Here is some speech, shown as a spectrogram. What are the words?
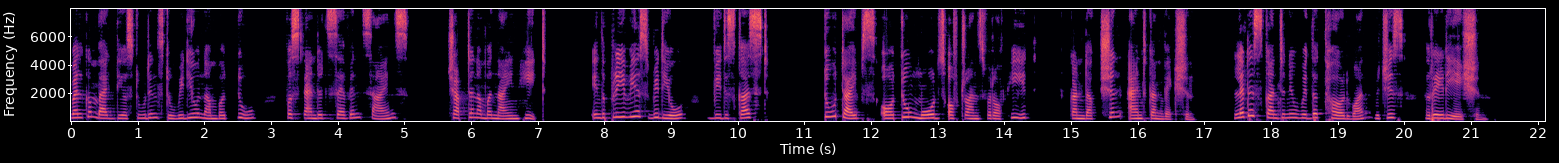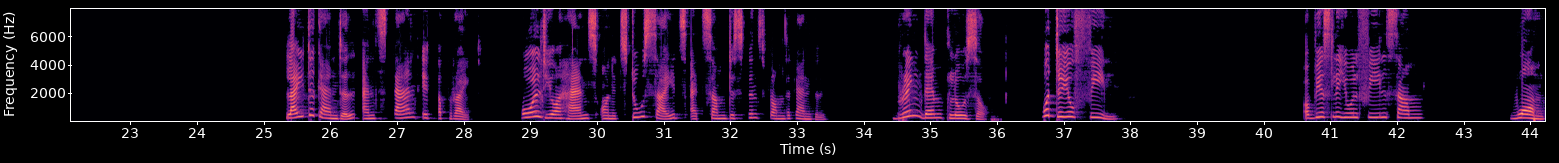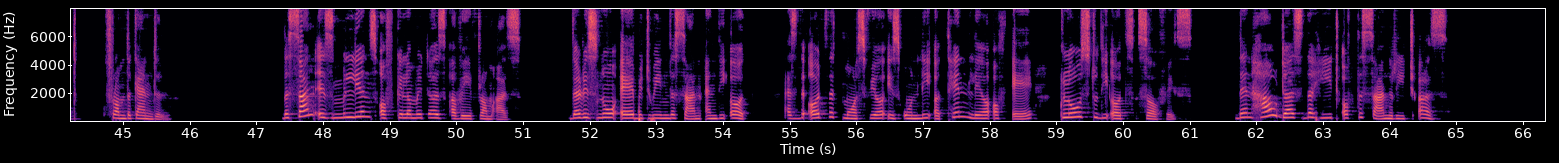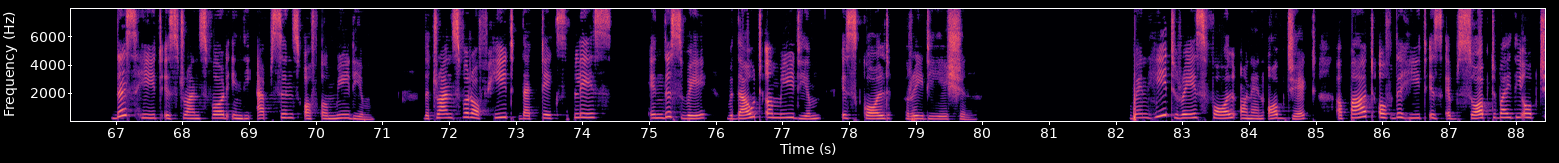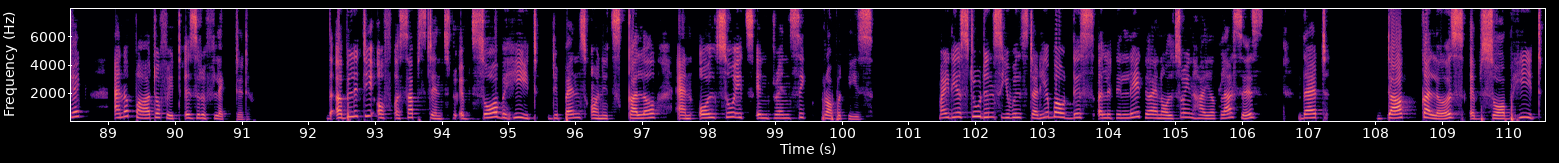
Welcome back dear students to video number 2 for standard 7 science chapter number 9 heat. In the previous video we discussed two types or two modes of transfer of heat conduction and convection. Let us continue with the third one which is radiation. Light a candle and stand it upright. Hold your hands on its two sides at some distance from the candle. Bring them closer. What do you feel? Obviously, you will feel some warmth from the candle. The sun is millions of kilometers away from us. There is no air between the sun and the earth as the Earth's atmosphere is only a thin layer of air close to the Earth's surface. Then how does the heat of the sun reach us? This heat is transferred in the absence of a medium. The transfer of heat that takes place in this way without a medium is called radiation. When heat rays fall on an object, a part of the heat is absorbed by the object and a part of it is reflected. The ability of a substance to absorb heat depends on its color and also its intrinsic properties. My dear students, you will study about this a little later and also in higher classes that dark colors absorb heat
